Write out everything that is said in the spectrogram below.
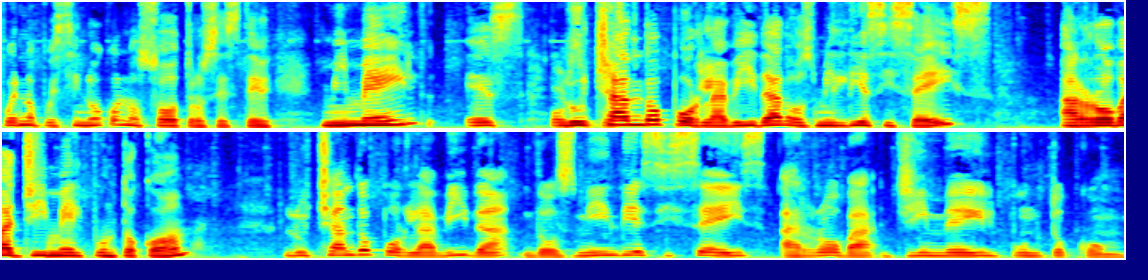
bueno, pues si no con nosotros, este mi mail es luchando por la vida 2016 arroba gmail.com. Luchando por la vida 2016 arroba gmail.com.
